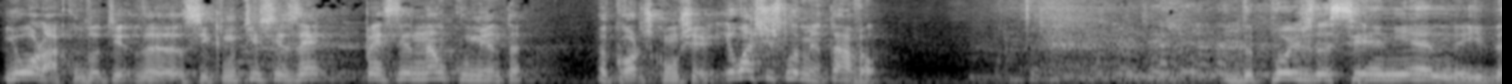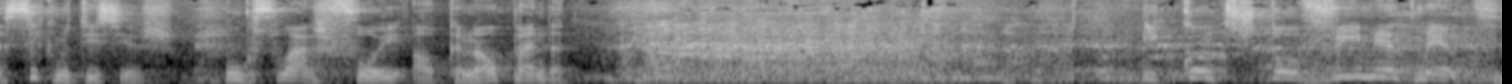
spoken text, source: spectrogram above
E o oráculo da, da SIC Notícias é o PSD não comenta acordos com o Chega. Eu acho isto lamentável. Depois da CNN e da SIC Notícias, Hugo Soares foi ao canal Panda e contestou veementemente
